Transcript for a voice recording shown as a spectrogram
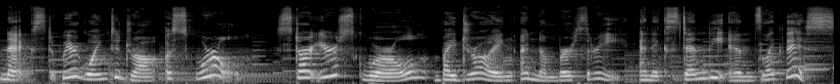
Next, we are going to draw a squirrel. Start your squirrel by drawing a number 3 and extend the ends like this.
